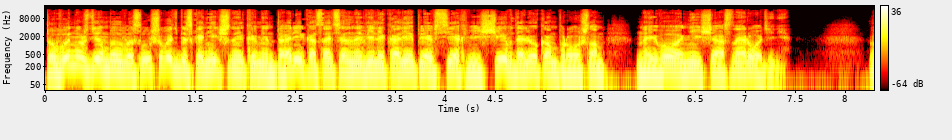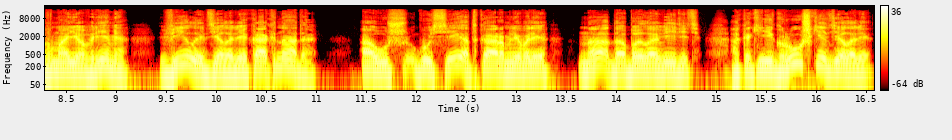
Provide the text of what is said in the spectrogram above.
то вынужден был выслушивать бесконечные комментарии касательно великолепия всех вещей в далеком прошлом на его несчастной родине. В мое время вилы делали как надо, а уж гусей откармливали, надо было видеть. А какие игрушки делали,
